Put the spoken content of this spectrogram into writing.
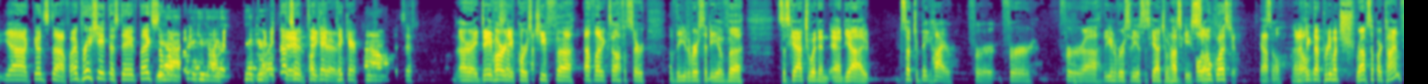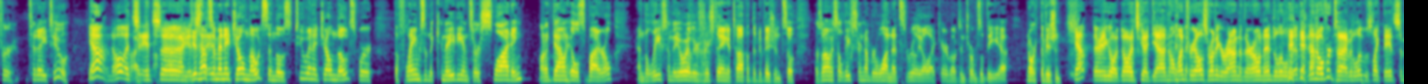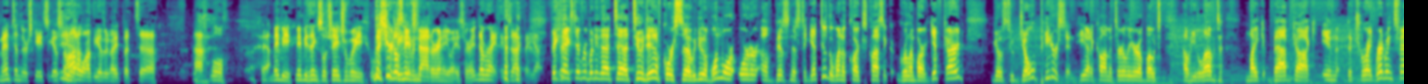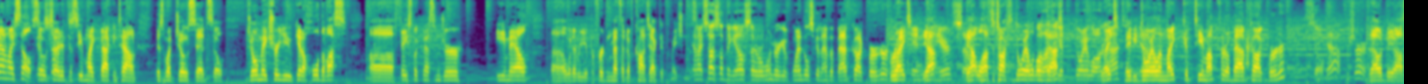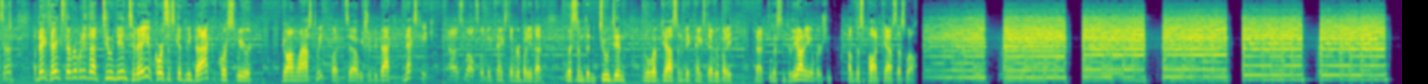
Yeah, good stuff. I appreciate this, Dave. Thanks so yeah, much. Thank you, guys. Take care. That's Dave, soon. Take okay, care. Take care. All right, Dave Hardy, of course, Chief uh, Athletics Officer of the University of uh, Saskatchewan, and and yeah, such a big hire for for for uh, the University of Saskatchewan Huskies. Oh, so, no question. Yeah. So, and no. I think that pretty much wraps up our time for today too. Yeah, no, it's I, it's. Uh, I it's, did have it, some NHL notes, and those two NHL notes were the Flames and the Canadiens are sliding on a downhill spiral, and the Leafs and the Oilers are staying atop of the division. So as long as the Leafs are number one, that's really all I care about in terms of the uh, North Division. Yep, there you go. No, it's good. Yeah, no, Montreal's running around in their own end a little bit. yeah. And in overtime, it was like they had cement in their skates against yeah. Ottawa the other night. But uh, ah, well, yeah. maybe maybe things will change when we this year doesn't even matter anyways right? No right exactly yeah big sure. thanks to everybody that uh, tuned in. Of course uh, we do have one more order of business to get to. The wendel clark's classic grill and bar gift card goes to joe peterson. He had a comment earlier about how he loved mike babcock in detroit. Red wings fan myself so excited to see mike back in town is what joe said. So joe make sure you get a hold of us uh, Facebook Messenger, email, uh, whatever your preferred method of contact information is. And I saw something else. They were wondering if Wendel's going to have a Babcock burger Right, in, yeah. in here. So yeah, we'll have to talk to Doyle we'll about have that. Doyle on right? that. Maybe Yeah. Doyle and Mike could team up for a Babcock burger. So Yeah, for sure. that would be awesome. A big thanks to everybody that tuned in today. Of course, it's good to be back. Of course, we were gone last week, but uh, we should be back next week as well. So a big thanks to everybody that listened and tuned in to the webcast, and a big thanks to everybody that listened to the audio version of this podcast as well.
